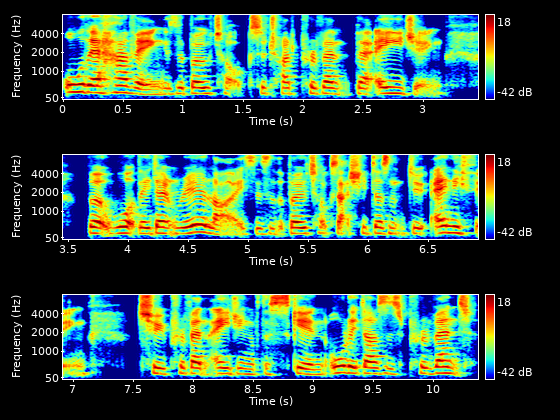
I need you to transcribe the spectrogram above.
all they're having is a Botox to try to prevent their aging. But what they don't realize is that the Botox actually doesn't do anything to prevent aging of the skin. All it does is prevent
